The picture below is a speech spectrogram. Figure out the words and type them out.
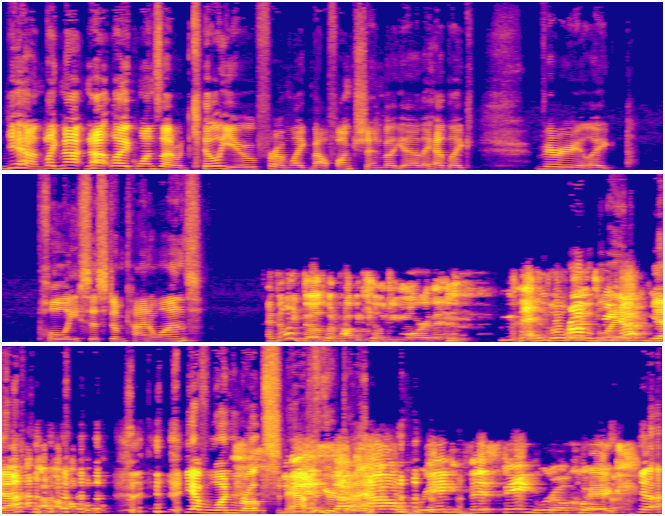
Yeah, like not not like ones that would kill you from like malfunction, but yeah, they had like very like pulley system kind of ones. I feel like those would probably killed you more than than the ones we Probably, have yeah. now. you have one rope snap, you you're can dead. somehow rig this thing real quick. Yeah.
